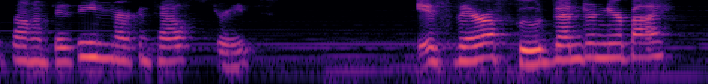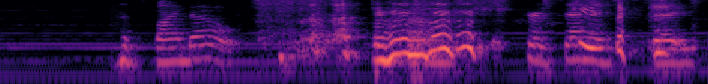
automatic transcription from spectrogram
It's on a busy mercantile street. Is there a food vendor nearby? Let's find out. Percentage dice.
